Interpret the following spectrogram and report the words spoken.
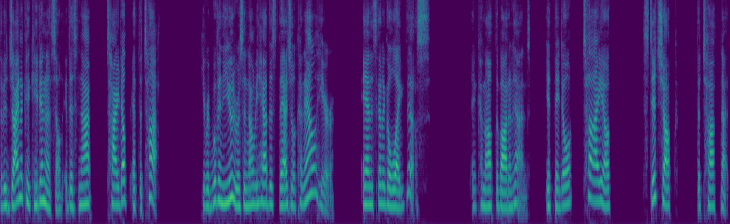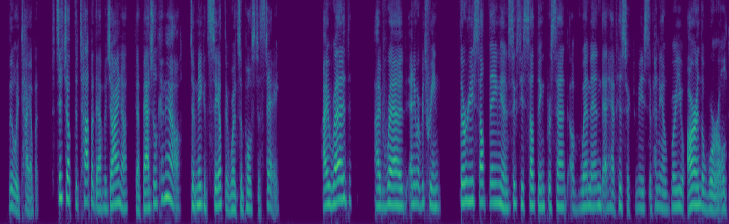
the vagina can cave in on itself if it's not tied up at the top. You're removing the uterus, and now we have this vaginal canal here, and it's going to go like this and come out the bottom end. If they don't tie up, stitch up the top, not literally tie up, but stitch up the top of that vagina, that vaginal canal, to make it stay up there where it's supposed to stay. I read, I've read anywhere between 30 something and 60 something percent of women that have hysterectomies, depending on where you are in the world,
